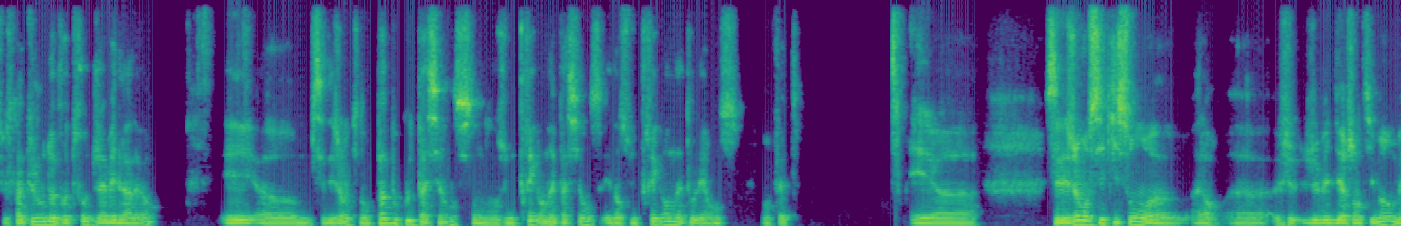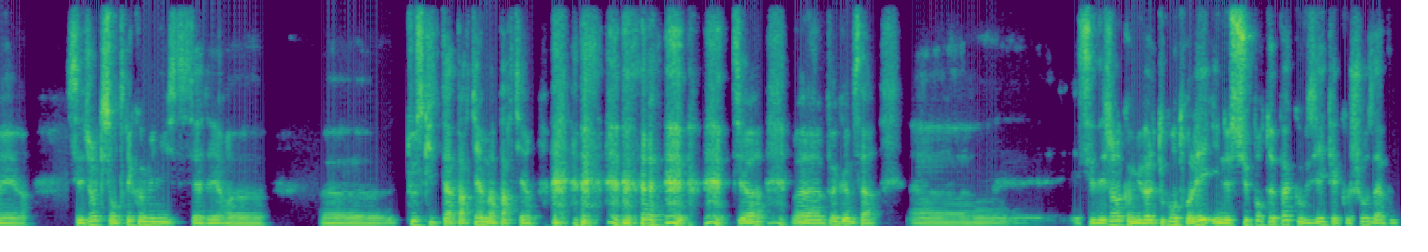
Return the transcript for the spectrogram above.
Ce sera toujours de votre faute, jamais de la leur. Et euh, c'est des gens qui n'ont pas beaucoup de patience, sont dans une très grande impatience et dans une très grande intolérance, en fait. Et euh, c'est des gens aussi qui sont, euh, alors, euh, je, je, vais le dire gentiment, mais euh, c'est des gens qui sont très communistes, c'est-à-dire euh, tout ce qui t'appartient m'appartient. tu vois, voilà, un peu comme ça. Et c'est des gens, comme ils veulent tout contrôler, ils ne supportent pas que vous ayez quelque chose à vous.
